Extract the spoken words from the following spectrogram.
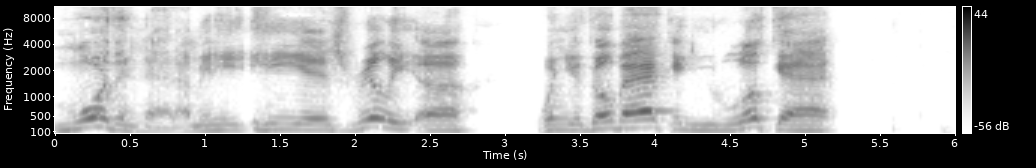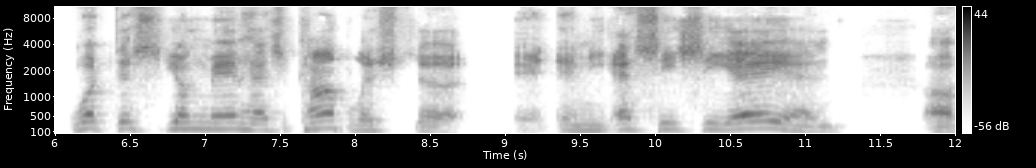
more than that. I mean, he he is really uh when you go back and you look at what this young man has accomplished uh, in, in, the SCCA and uh,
